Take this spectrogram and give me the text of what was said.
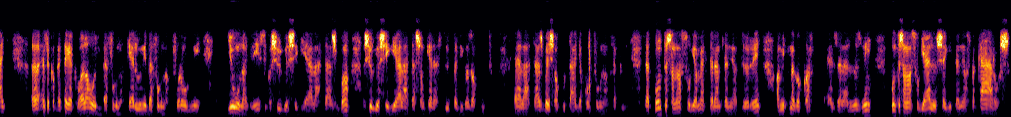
ágy, ezek a betegek valahogy be fognak kerülni, be fognak forogni, jó nagy részük a sürgősségi ellátásba, a sürgősségi ellátáson keresztül pedig az akut ellátásba, és akut ágyakon fognak feküdni. Tehát pontosan azt fogja megteremteni a törvény, amit meg akar ezzel előzni, pontosan azt fogja elősegíteni azt a káros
